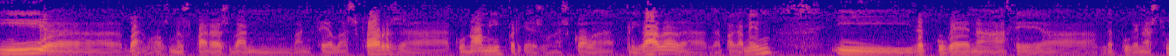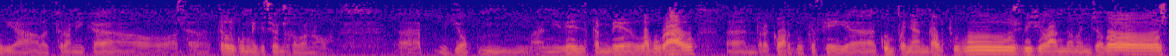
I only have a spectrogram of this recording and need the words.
i eh, bueno, els meus pares van, van fer l'esforç eh, econòmic perquè és una escola privada de, de pagament i de poder anar a fer eh, de poder anar a estudiar electrònica a les telecomunicacions de Bonova eh, jo mm, a nivell també laboral eh, recordo que feia acompanyant d'autobús, vigilant de menjadors,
